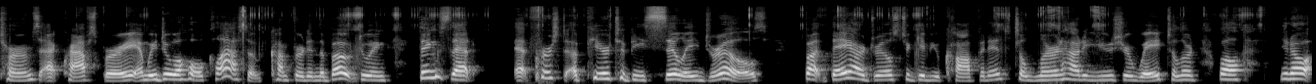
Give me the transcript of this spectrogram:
terms at craftsbury and we do a whole class of comfort in the boat doing things that at first appear to be silly drills but they are drills to give you confidence to learn how to use your weight to learn well you know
